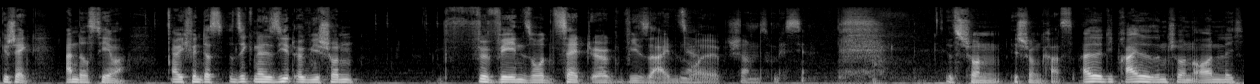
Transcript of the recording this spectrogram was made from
geschenkt. Anderes Thema. Aber ich finde, das signalisiert irgendwie schon, für wen so ein Set irgendwie sein soll. Ja, schon so ein bisschen. Ist schon, ist schon krass. Also die Preise sind schon ordentlich.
